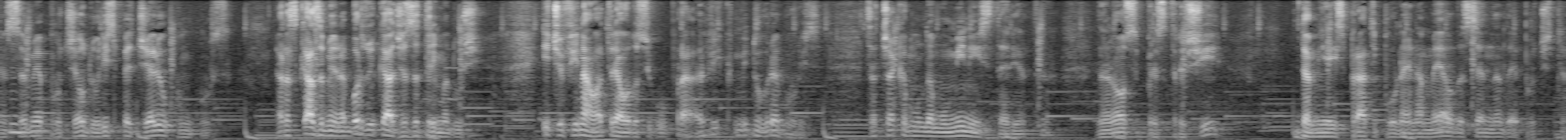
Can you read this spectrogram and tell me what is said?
не съм я прочел, дори спечелил конкурс. Разказа ми набързо и каже за трима души. И че финала трябва да си го правя. Викам ми, добре, Борис. Сега чакам му да му мине истерията, да не се престраши да ми я изпрати поне на мейл, да седна да я прочита.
